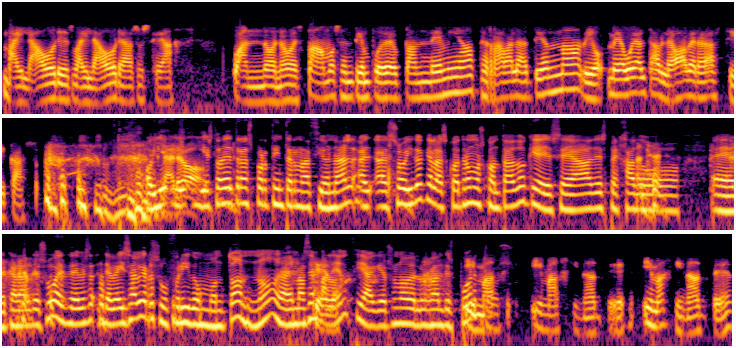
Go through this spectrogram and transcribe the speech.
bailadores, bailadoras, o sea, cuando no estábamos en tiempo de pandemia, cerraba la tienda, digo, me voy al tablao a ver a las chicas. Oye, Claro. y, y esto del transporte internacional, ¿ha- ¿has oído que a las cuatro hemos contado que se ha despejado eh, el canal de Suez? Debes- debéis haber sufrido un montón, ¿no? Además en Qué va. Valencia, que es uno de los grandes puertos. Imagínate, imagínate,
